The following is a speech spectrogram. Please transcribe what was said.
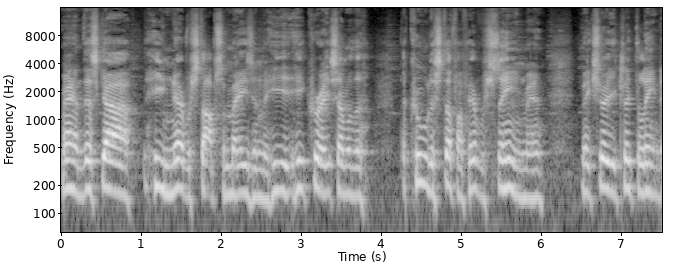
man, this guy, he never stops amazing me. He, he creates some of the, the coolest stuff I've ever seen, man. Make sure you click the link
